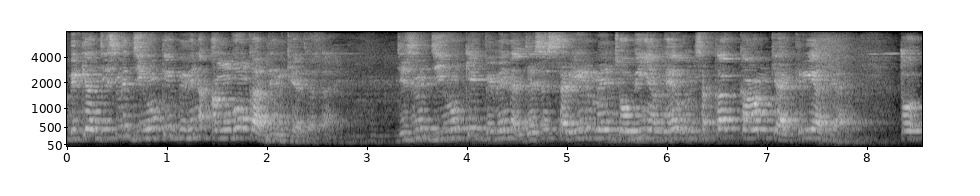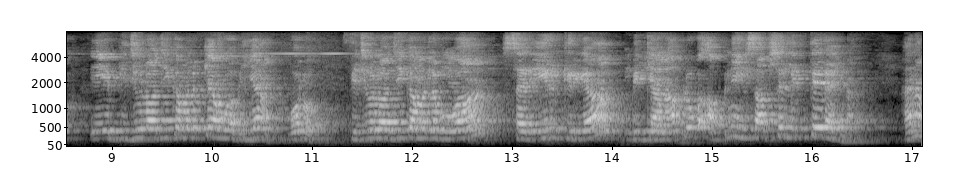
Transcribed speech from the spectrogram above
विज्ञान, जिसमें जीवों के विभिन्न अंगों का अध्ययन किया जाता है। जिसमें जीवों के विभिन्न, जैसे शरीर में जो भी अंग है, उन सबका काम क्या है? क्रिया क्या है? तो ये फिजियोलॉजी का मतलब क्या हुआ भैया? बोलो। फिजियोलॉजी का मतलब हुआ शरीर क्रिया विज्ञान। आप लोग अपने हिसाब से लिखते रहना है ना?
